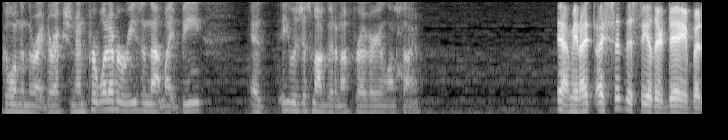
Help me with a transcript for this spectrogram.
going in the right direction, and for whatever reason that might be, it, he was just not good enough for a very long time. Yeah, I mean, I, I said this the other day, but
